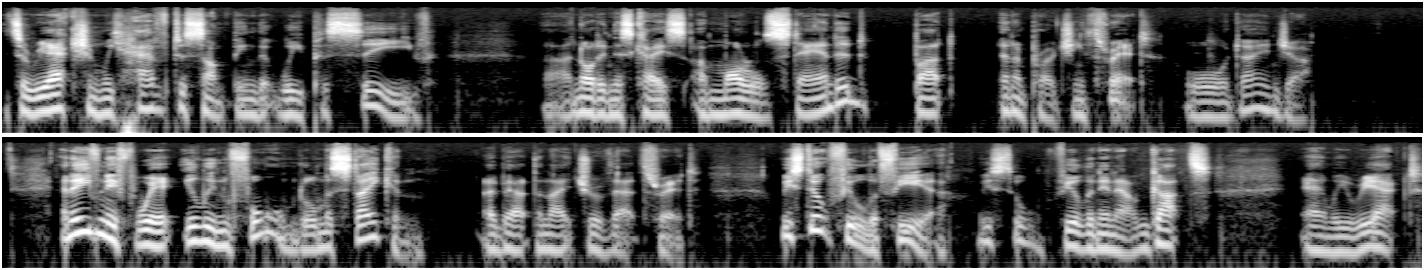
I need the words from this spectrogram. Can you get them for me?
It's a reaction we have to something that we perceive. Uh, not in this case a moral standard, but an approaching threat or danger. And even if we're ill informed or mistaken about the nature of that threat, we still feel the fear, we still feel it in our guts, and we react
